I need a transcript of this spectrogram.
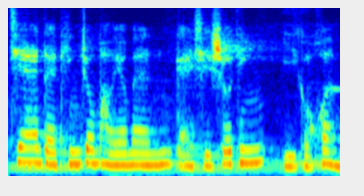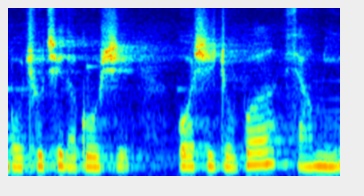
亲爱的听众朋友们，感谢收听《一个换不出去的故事》，我是主播小米。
